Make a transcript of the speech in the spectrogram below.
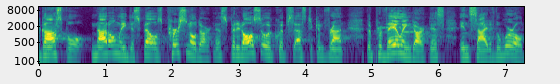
The gospel not only dispels personal darkness, but it also equips us to confront the prevailing darkness inside of the world.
